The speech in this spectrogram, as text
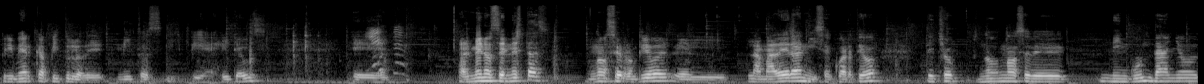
primer capítulo de Mitos y Viejitos. Eh, al menos en estas no se rompió el- la madera ni se cuarteó. De hecho, no, no se ve ningún daño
